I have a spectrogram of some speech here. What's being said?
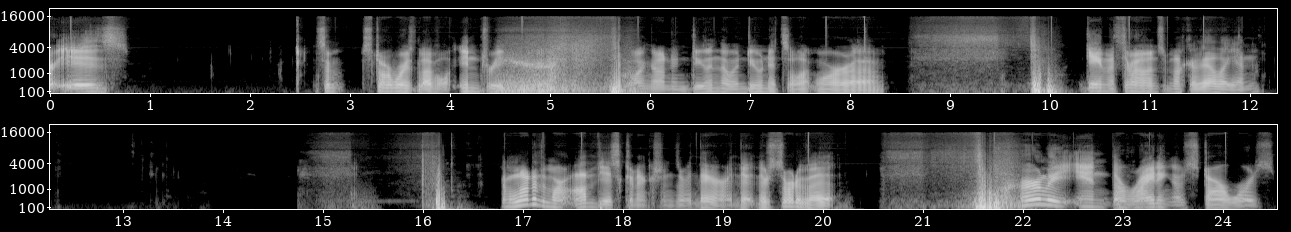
There is some Star Wars level intrigue going on in Dune, though in Dune it's a lot more uh, Game of Thrones Machiavellian. a lot of the more obvious connections are there. there. There's sort of a early in the writing of Star Wars,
